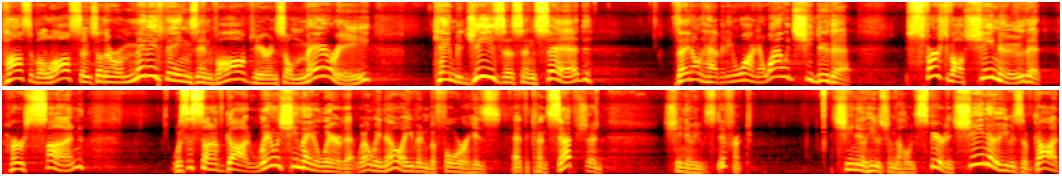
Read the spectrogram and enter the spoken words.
possible lawsuit. So there were many things involved here. And so Mary came to Jesus and said, They don't have any wine. Now, why would she do that? First of all, she knew that her son, was the Son of God. When was she made aware of that? Well, we know even before his, at the conception, she knew he was different. She knew he was from the Holy Spirit, and she knew he was of God,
